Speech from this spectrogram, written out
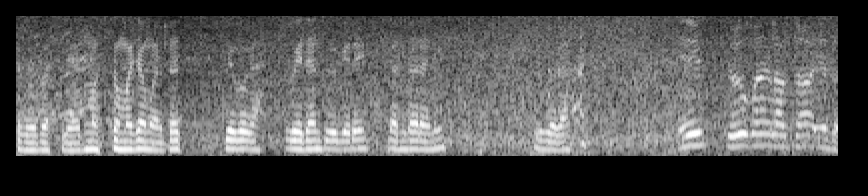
सगळे बसले आहेत. मस्त मजा मारतात. ते बघा वेदांत वगैरे गंधार आणि हे बघा. हे पिळू कोणाला लावचा? येतं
